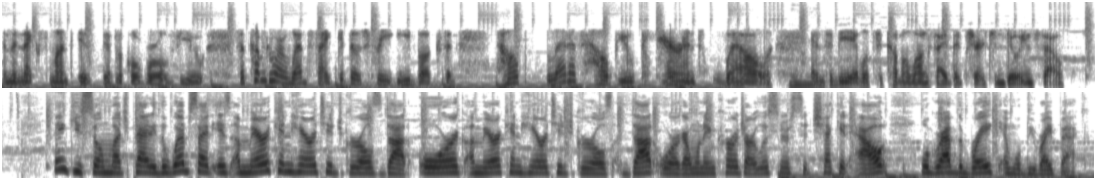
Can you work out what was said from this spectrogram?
in the next month is biblical worldview. So come to our website, get those free ebooks, and help. Let us help you parent well, and to be able to come alongside the church in doing so. Thank you so much, Patti. The website is AmericanHeritageGirls.org. AmericanHeritageGirls.org. I want to encourage our listeners to check it out. We'll grab the break and we'll be right back.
